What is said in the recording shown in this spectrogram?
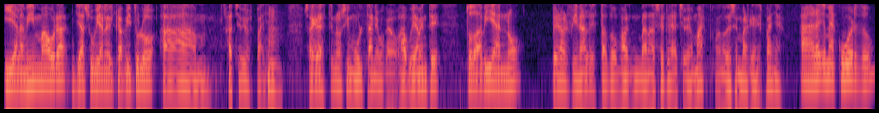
y a la misma hora ya subían el capítulo a mm, HBO España. Mm. O sea que era estreno simultáneo, porque obviamente todavía no, pero al final estas dos van, a ser de HBO Max cuando desembarquen en España. Ahora que me acuerdo,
